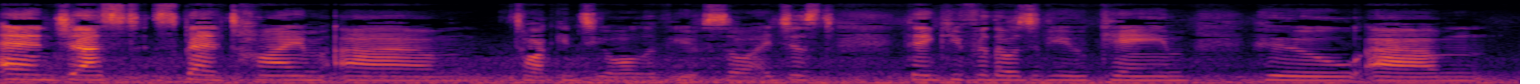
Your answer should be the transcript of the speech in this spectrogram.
and just spent time um, talking to all of you. So I just thank you for those of you who came, who um,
